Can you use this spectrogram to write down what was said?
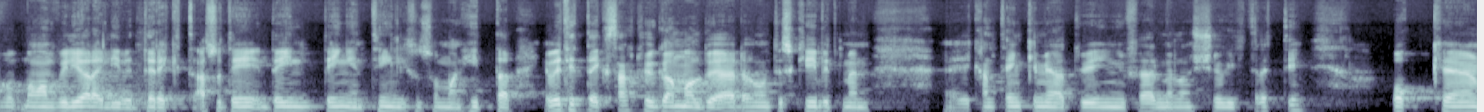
vad man vill göra i livet direkt. Alltså det, det, är, det är ingenting liksom som man hittar. Jag vet inte exakt hur gammal du är, det har jag inte skrivit, men Eh, jag kan tänka mig att du är ungefär mellan 20 till 30. Och eh,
